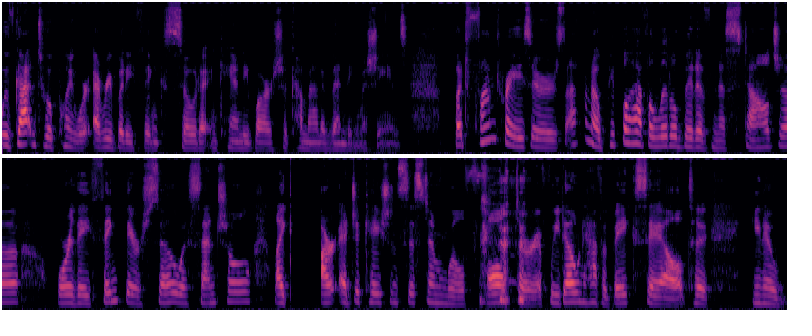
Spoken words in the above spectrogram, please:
we've gotten to a point where everybody thinks soda and candy bars should come out of vending machines. But fundraisers, I don't know, people have a little bit of nostalgia or they think they're so essential. Like our education system will falter if we don't have a bake sale to, you know,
